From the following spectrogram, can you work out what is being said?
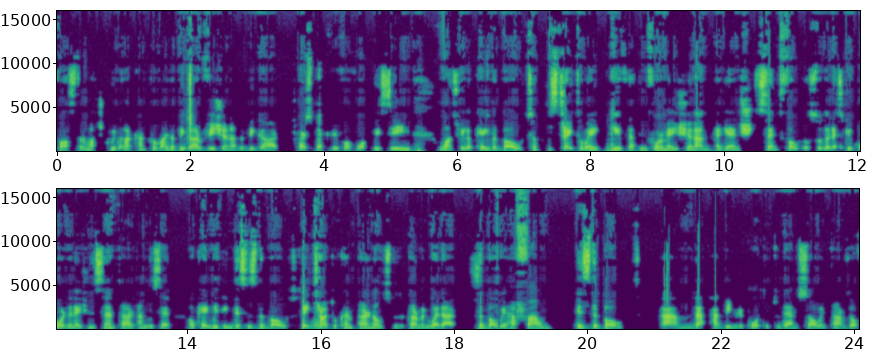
faster, much quicker, can provide a bigger vision and a bigger perspective of what we see. Once we locate the boat, straight away give that information and again send photos to the rescue coordination center and we said, okay, we think this is the boat. They try to compare notes to determine whether the boat we have found is the boat um, that had been reported to them. So in terms of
